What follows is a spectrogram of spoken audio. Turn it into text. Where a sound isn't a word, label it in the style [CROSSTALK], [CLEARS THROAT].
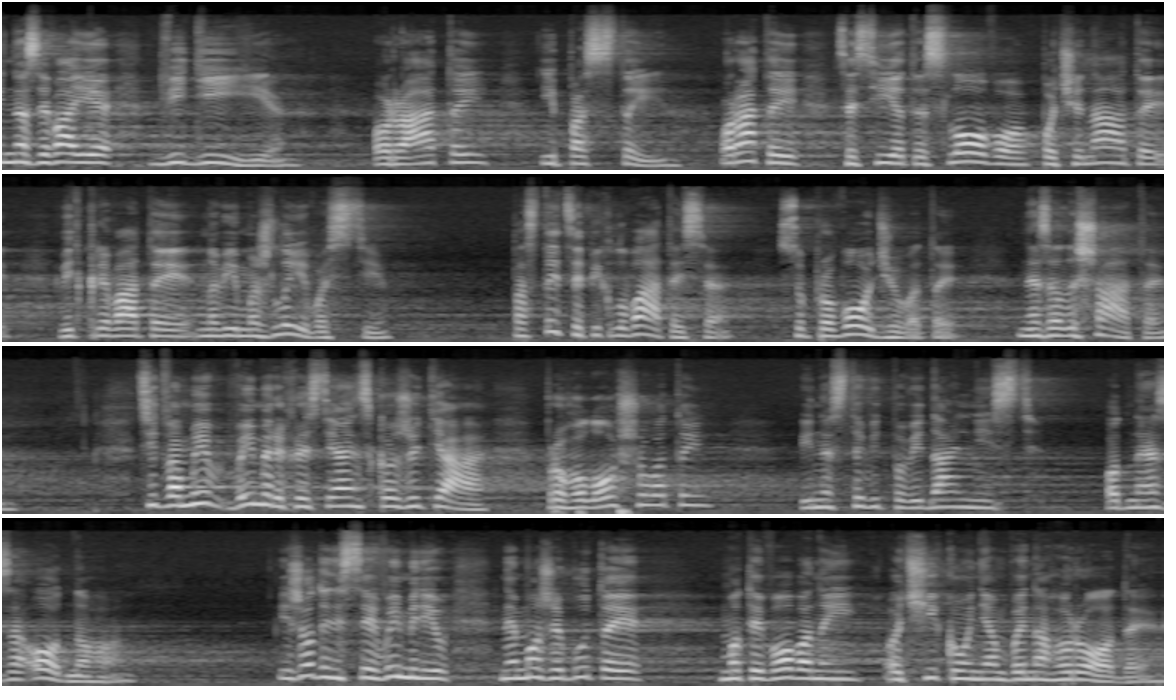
Він називає дві дії орати і пасти. Орати це сіяти слово, починати, відкривати нові можливості. Пасти це піклуватися, супроводжувати, не залишати. Ці два виміри християнського життя проголошувати і нести відповідальність одне за одного. І жоден із цих вимірів не може бути мотивований очікуванням винагороди,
